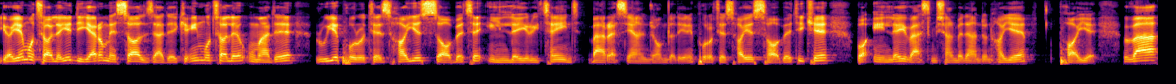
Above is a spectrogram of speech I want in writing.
یا یه مطالعه دیگر رو مثال زده که این مطالعه اومده روی پروتزهای ثابت inlay retained بررسی انجام داده. یعنی پروتزهای ثابتی که با inlay وصل میشن به دندونهای پایه و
